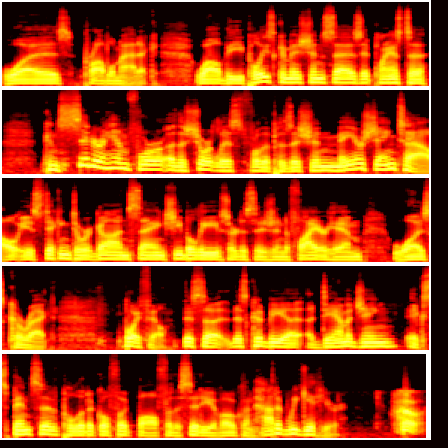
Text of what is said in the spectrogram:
was problematic. While the police commission says it plans to consider him for uh, the shortlist for the position, Mayor Sheng Thao is sticking to her guns, saying she believes her decision to fire him was correct. Boy, Phil, this uh, this could be a, a damaging, expensive political football for the city of Oakland. How did we get here? Oh,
